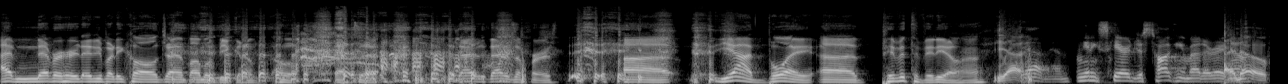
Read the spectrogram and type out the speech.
I've never heard anybody call Giant Bomb a beacon hope. That's a, that, that is a first. Uh, yeah, boy. Uh, Pivot to video, huh? Yeah. Yeah, man. I'm getting scared just talking about it right I now. I know,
